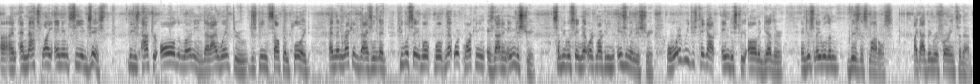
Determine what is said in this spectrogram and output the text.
uh, and, and that's why NMC exists. Because after all the learning that I went through just being self-employed and then recognizing that people say, well, well, network marketing is not an industry. Some people say network marketing is an industry. Well, what if we just take out industry altogether and just label them business models, like I've been referring to them?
